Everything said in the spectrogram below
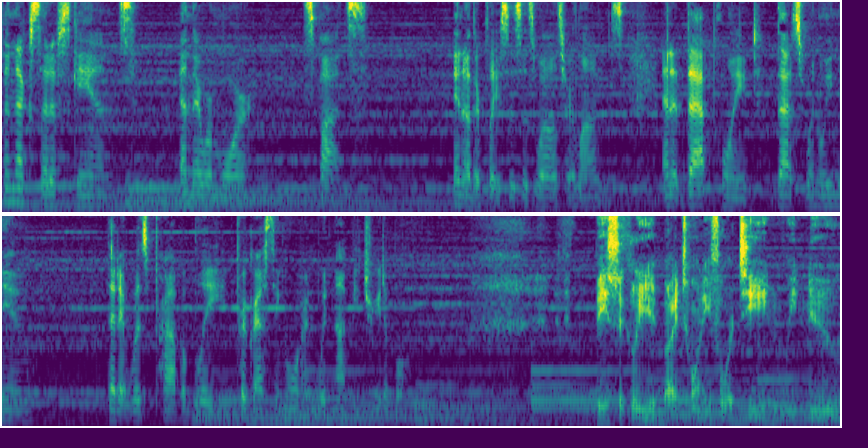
the next set of scans. And there were more spots in other places as well as her lungs. And at that point, that's when we knew that it was probably progressing more and would not be treatable. Basically, by 2014, we knew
